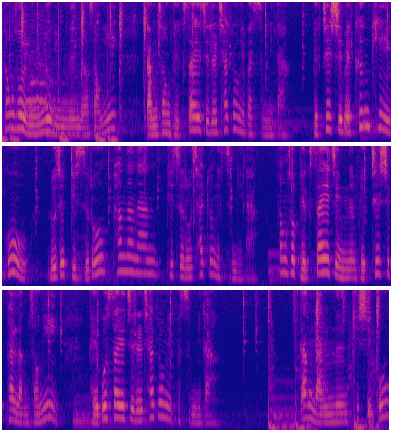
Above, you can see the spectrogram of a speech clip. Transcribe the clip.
평소 66 입는 여성이 남성 100 사이즈를 착용해봤습니다. 170의 큰 키이고 루즈 핏으로 편안한 핏으로 착용했습니다. 평소 100 사이즈 입는 178 남성이 105 사이즈를 착용해봤습니다. 딱 맞는 핏이고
